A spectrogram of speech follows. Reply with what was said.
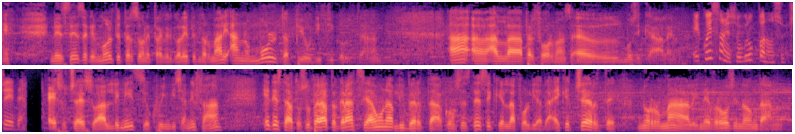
nel senso che molte persone, tra virgolette, normali hanno molta più difficoltà a- a- alla performance eh, musicale. E questo nel suo gruppo non succede. È successo all'inizio, 15 anni fa, ed è stato superato grazie a una libertà con se stessi che la follia dà e che certe normali nevrosi non danno.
